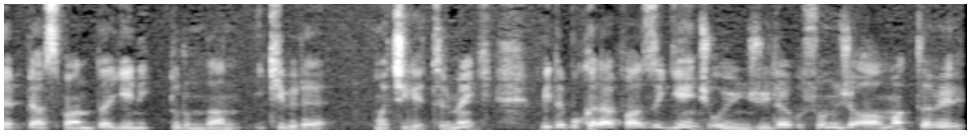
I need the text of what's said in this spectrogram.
Deplasmanda yenik durumdan 2-1'e maçı getirmek. Bir de bu kadar fazla genç oyuncuyla bu sonucu almak tabii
